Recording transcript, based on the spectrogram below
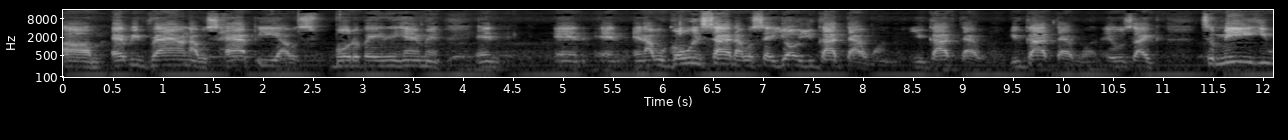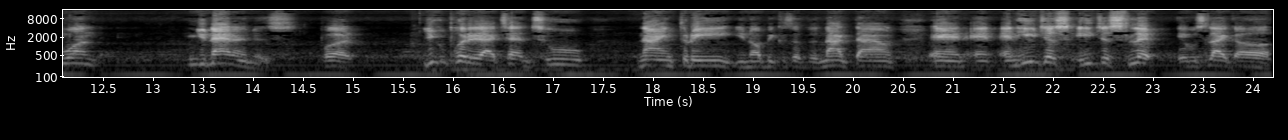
Um, every round, I was happy. I was motivating him, and and and and and I would go inside. I would say, "Yo, you got that one. You got that one. You got that one." It was like, to me, he won unanimous, but you can put it at 10-2, 9-3, you know, because of the knockdown, and and and he just he just slipped. It was like a,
